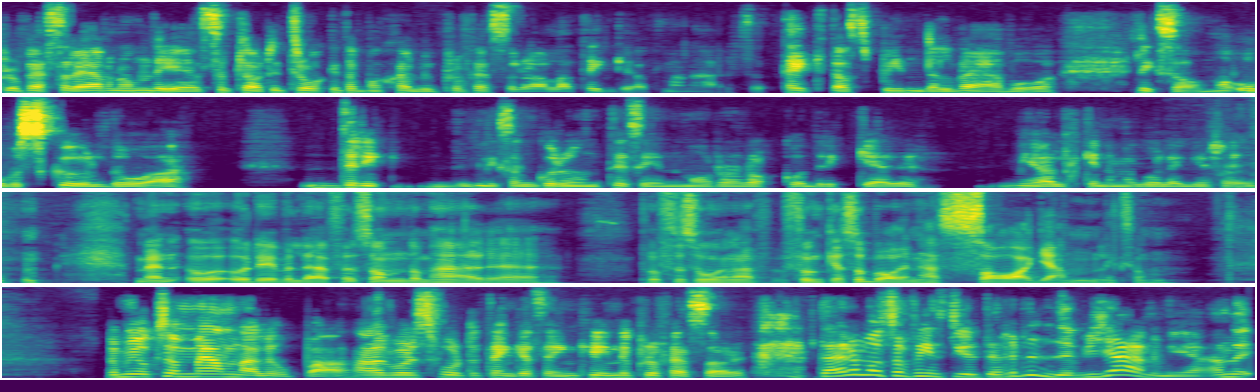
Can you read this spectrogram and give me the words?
professor, även om det är såklart är tråkigt att man själv är professor och alla tänker att man är så, täckt av spindelväv och liksom oskuld och drick, liksom går runt i sin morgonrock och dricker mjölk när man går och lägger sig. Men, och, och det är väl därför som de här eh, professorerna funkar så bra i den här sagan. Liksom. De är också män allihopa. Det hade varit svårt att tänka sig en kvinnlig professor. Däremot så finns det ju ett rivjärn med. En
